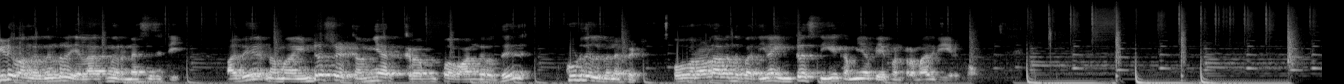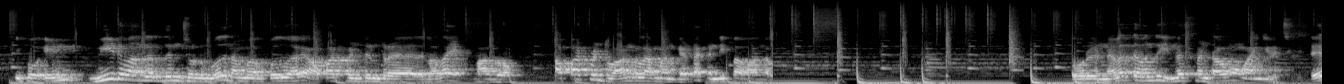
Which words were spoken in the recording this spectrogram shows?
வீடு வாங்குறதுன்றது எல்லாருக்குமே ஒரு நெசசிட்டி அது நம்ம இன்ட்ரெஸ்ட் ரேட் கம்மியா இருக்கிறப்ப வாங்குறது கூடுதல் பெனிஃபிட் ஓவராலாக வந்து பார்த்தீங்கன்னா இன்ட்ரெஸ்ட் நீங்க கம்மியாக பே பண்ற மாதிரி இருக்கும். இப்போ என் வீடு வாங்குறதுன்னு சொல்லும்போது நம்ம பொதுவாகவே அபார்ட்மெண்ட்ன்றதுல தான் வாங்குறோம். அபார்ட்மெண்ட் வாங்கலாமான்னு கேட்டால் கண்டிப்பாக வாங்கலாம். ஒரு நிலத்தை வந்து இன்வெஸ்ட்மெண்ட்டாகவும் வாங்கி வச்சுக்கிட்டு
